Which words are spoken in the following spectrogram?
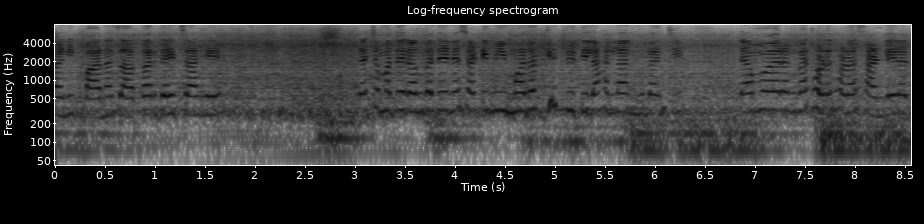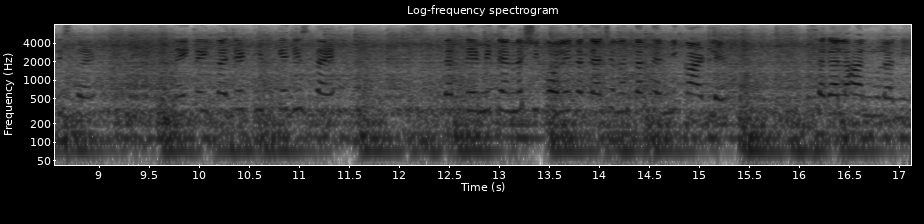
आणि पानाचा आकार द्यायचा आहे. त्याच्यामध्ये रंग देण्यासाठी मी मदत घेतली होती लहान लहान मुलांची. त्यामुळे रंग थोडा थोडा सांडलेला दिसतोय. नाही तर इथं जे ठिपके दिसत आहेत तर ते मी त्यांना शिकवले तर त्याच्यानंतर त्यांनी काढले सगळ्या लहान मुलांनी.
